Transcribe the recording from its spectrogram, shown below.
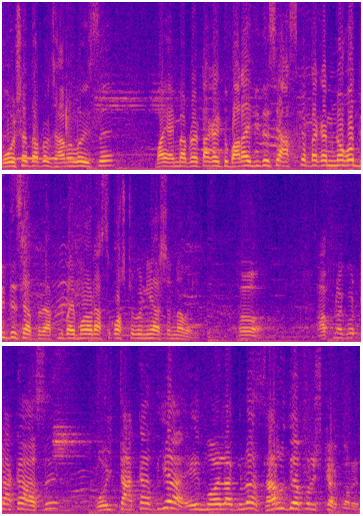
বউয়ের সাথে আপনার ঝামেলা হয়েছে। ভাই আমি আপনার টাকা একটু বাড়াই দিতেছি আজকের টাকা আমি নগদ দিতেছি আপনার। আপনি ভাই ময়লাটা কষ্ট করে নিয়ে আসেন না ভাই। হ্যাঁ আপনাকে টাকা আছে ওই টাকা দিয়া এই ময়লাগুলো ঝাড়ু দিয়ে পরিষ্কার করেন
